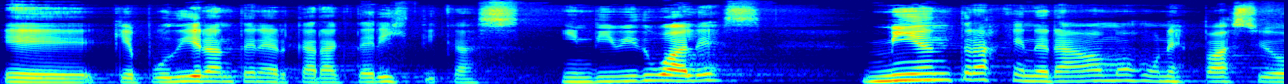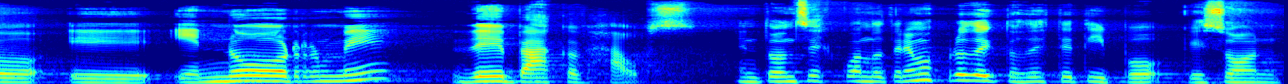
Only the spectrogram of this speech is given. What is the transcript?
eh, que pudieran tener características individuales, mientras generábamos un espacio eh, enorme de back of house. Entonces, cuando tenemos proyectos de este tipo, que son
